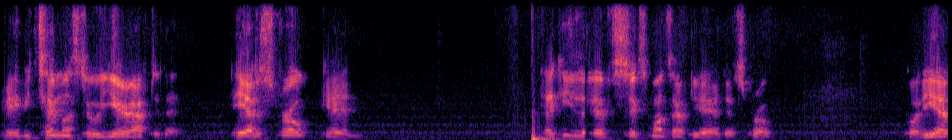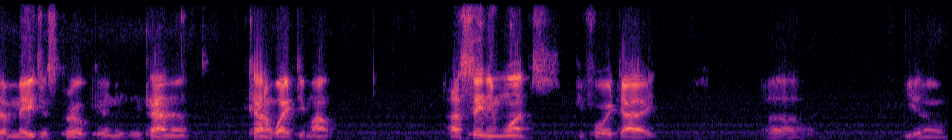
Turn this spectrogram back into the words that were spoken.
maybe ten months to a year after that. He had a stroke, and I think he lived six months after he had that stroke but he had a major stroke and it kind of kind of wiped him out. I've seen him once before he died. Uh, you know,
